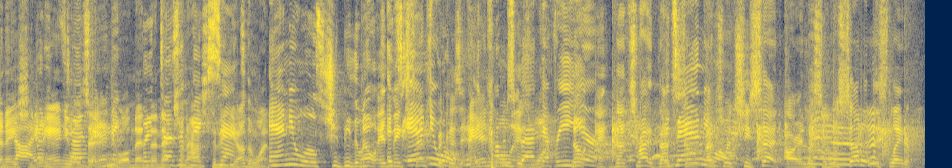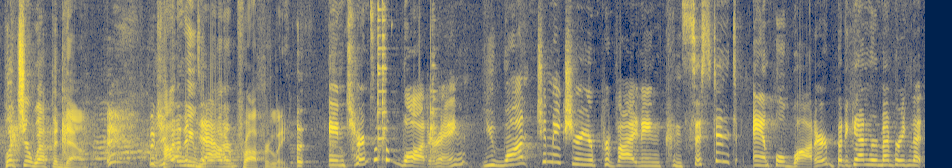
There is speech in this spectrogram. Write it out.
elimination, die. and annual is annual, and then the it next one doesn't has to make be the sense. other one. Annuals should be the one. No, it it's makes annual. sense because it annual comes is back one- every no, year. eh, that's right. That's, the- that's what she said. All right, listen, we'll settle this later. Put your weapon down. Put your How do we down. water properly? In terms of the watering, you want to make sure you're providing consistent, ample water. But again, remembering that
